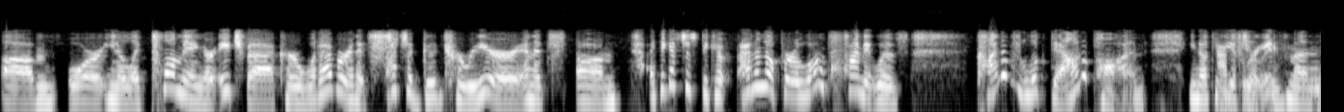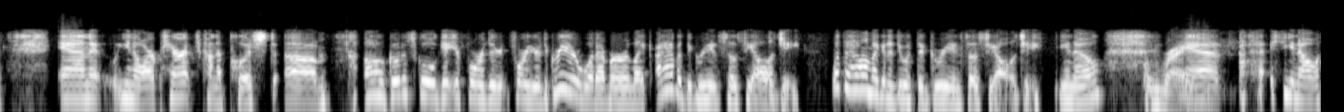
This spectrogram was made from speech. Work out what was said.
um, or, you know, like plumbing or HVAC or whatever. And it's such a good career. And it's, um, I think it's just because, I don't know, for a long time it was, kind of looked down upon, you know, to Absolutely. be a tradesman. And, it, you know, our parents kind of pushed, um, oh, go to school, get your four, de- four year degree or whatever. Like, I have a degree in sociology what the hell am I going to do with a degree in sociology? You know, right? And you know,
